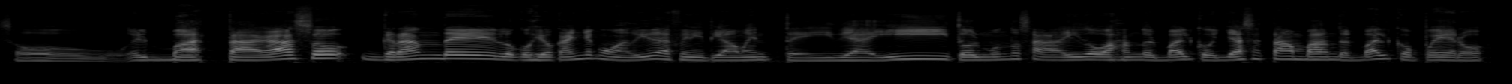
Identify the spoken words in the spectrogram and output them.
So, el bastagazo grande lo cogió Caña con Adidas definitivamente. Y de ahí todo el mundo se ha ido bajando el barco. Ya se estaban bajando el barco, pero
